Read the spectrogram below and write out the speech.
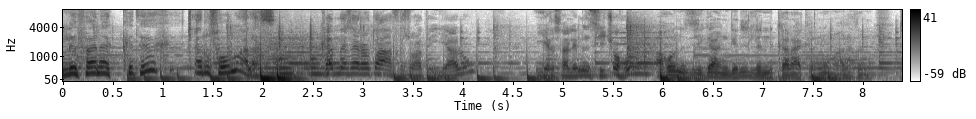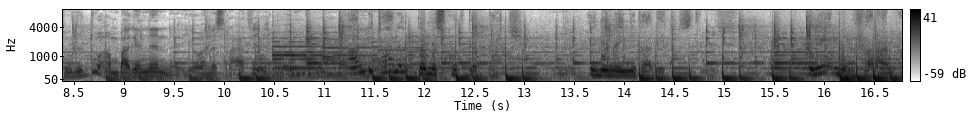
ልፈነክትህ ጨርሶ ነው አላስብም። ከመሰረቷ አፍርሷት እያሉ ኢየሩሳሌምን ሲጮሁ አሁን እዚህ ጋር እንግዲህ ልንከራከር ነው ማለት ነው። ትውልዱ አምባገነን የሆነ ስርዓትን ወይም አንዲቷ ንብ በመስኮት ገባች እኔ መኝታ ቤት ውስጥ እኔ ንብ እፈራለሁ።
